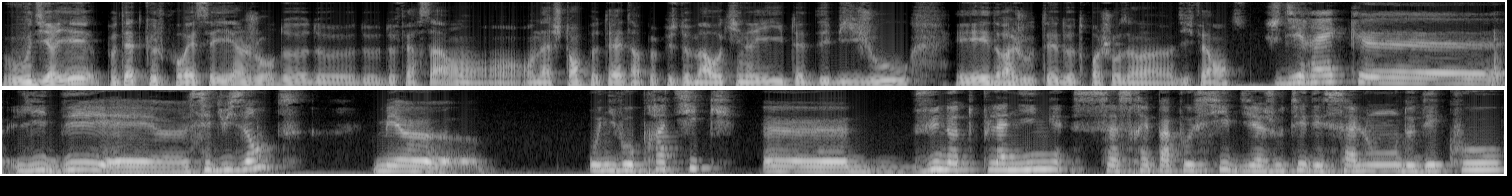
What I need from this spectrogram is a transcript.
Vous vous diriez peut-être que je pourrais essayer un jour de de, de, faire ça en, en achetant peut-être un peu plus de maroquinerie peut-être des bijoux et de rajouter deux trois choses hein, différentes? Je dirais que l'idée est euh, séduisante mais euh, au niveau pratique, euh, vu notre planning, ça serait pas possible d'y ajouter des salons de déco,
